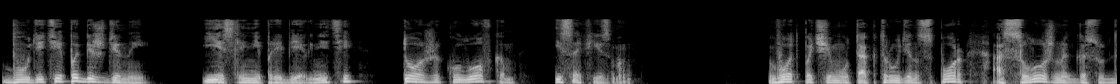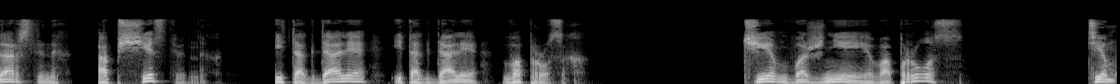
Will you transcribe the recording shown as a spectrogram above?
будете побеждены, если не прибегнете тоже к уловкам и софизмам. Вот почему так труден спор о сложных государственных, общественных и так далее, и так далее вопросах. Чем важнее вопрос, тем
